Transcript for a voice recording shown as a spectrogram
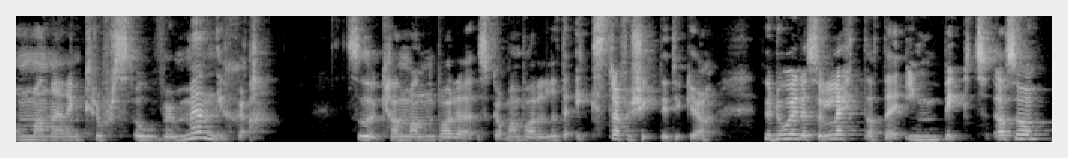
om man är en crossover-människa så kan man vara, ska man vara lite extra försiktig tycker jag. För då är det så lätt att det är inbyggt. Alltså,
